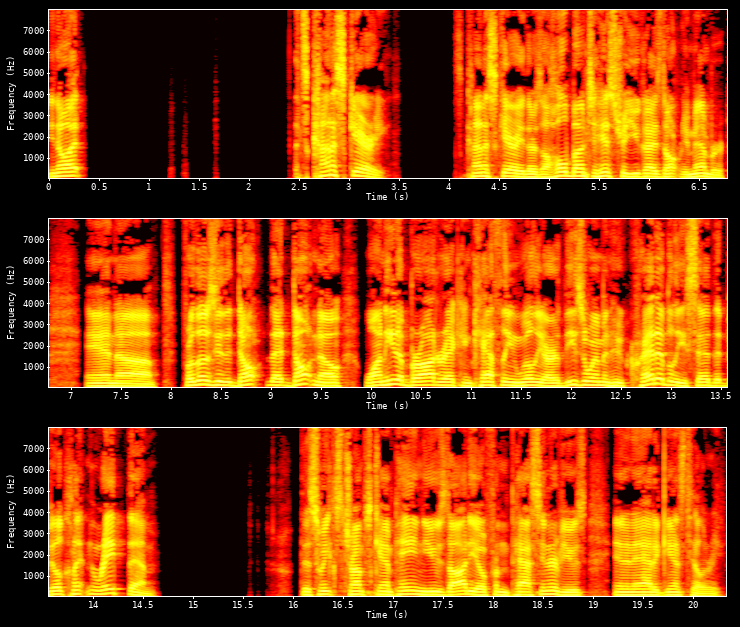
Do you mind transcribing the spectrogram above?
You know what? It's kind of scary. It's kind of scary. There's a whole bunch of history you guys don't remember, and uh, for those of you that don't that don't know, Juanita Broaddrick and Kathleen Willey are these are women who credibly said that Bill Clinton raped them. This week's Trump's campaign used audio from past interviews in an ad against Hillary.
